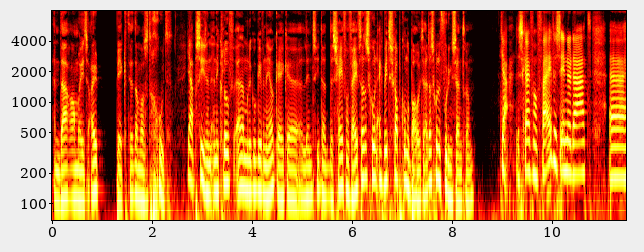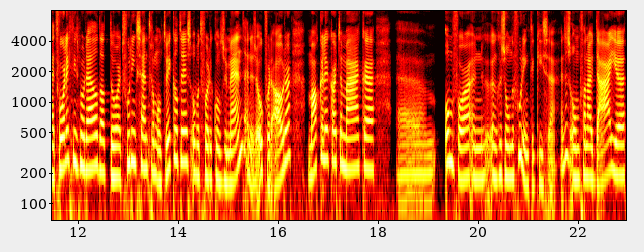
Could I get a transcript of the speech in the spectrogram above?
en daar allemaal iets uitpikte, dan was het goed. Ja, precies. En, en ik geloof, en dan moet ik ook even naar jou kijken, Lindsay, dat de schijf van vijf, dat is gewoon echt wetenschappelijk onderbouwd. Hè? Dat is gewoon het voedingscentrum. Ja, de schijf van vijf is inderdaad uh, het voorlichtingsmodel dat door het voedingscentrum ontwikkeld is om het voor de consument en dus ook voor de ouder makkelijker te maken uh, om voor een, een gezonde voeding te kiezen. En dus om vanuit daar je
